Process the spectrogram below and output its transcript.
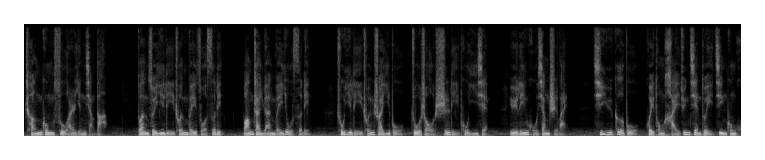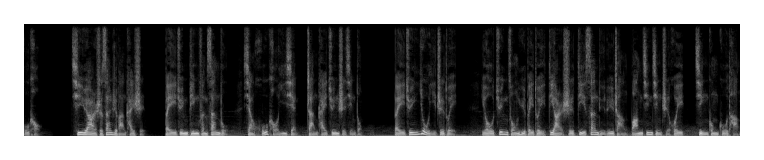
成功速而影响大。段遂以李纯为左司令。王占元为右司令，除以李纯率一部驻守十里铺一线，与林虎相持外，其余各部会同海军舰队进攻湖口。七月二十三日晚开始，北军兵分三路向湖口一线展开军事行动。北军右翼支队由军总预备队第二师第三旅旅长王金敬指挥，进攻孤塘。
